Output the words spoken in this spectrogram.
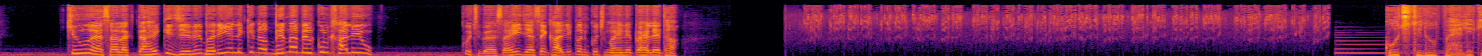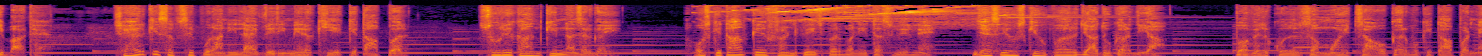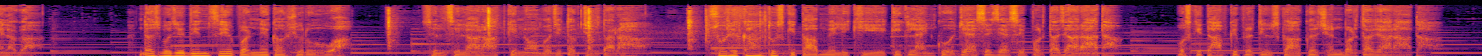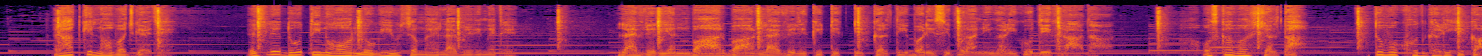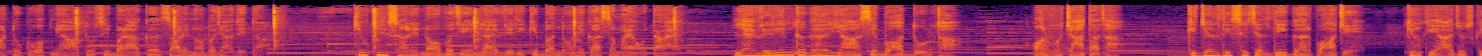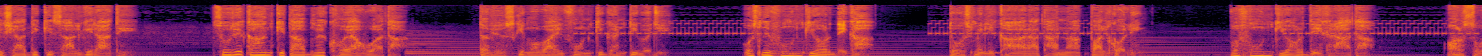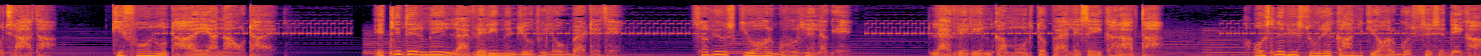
क्यों ऐसा लगता है कि जेबें भरी है, लेकिन अब भी मैं बिल्कुल खाली हूँ? कुछ वैसा ही जैसे खालीपन कुछ महीने पहले था। कुछ दिनों पहले की बात है। शहर की सबसे पुरानी लाइब्रेरी में रखी एक किताब पर सूर्यकांत की नज़र गई। उस किताब के फ्रंट पेज पर बनी तस्वीर ने जैसे उसके ऊपर जादू कर दिया। तो बिल्कुल सम्मोहित सा होकर वो किताब पढ़ने लगा। दस बजे दिन से पढ़ने का शुरू हुआ। सिलसिला रात के नौ बजे तक चलता रहा। सूर्यकांत उस किताब में लिखी एक एक लाइन को जैसे जैसे पढ़ता जा रहा था। उस किताब के प्रति उसका आकर्षण बढ़ता जा रहा था। रात के नौ बज गए थे। इसलिए दो तीन और लोग ही उस समय लाइब्रेरी में थे। लाइब्रेरियन बाहर बाहर लाइब्रेरी की टिक टिक करती बड़ी सी पुरानी घड़ी को देख रहा था। उसका बस चलता तो वो खुद घड़ी के कांटों को अपने हाथों से बढ़ाकर साढ़े नौ बजा देता। क्योंकि साढ़े नौ बजे लाइब्रेरी के बंद होने का समय होता है। लाइब्रेरियन का घर यहाँ से बहुत दूर था, और वो चाहता था कि जल्दी से जल्दी घर पहुँचे, क्योंकि आज उसकी शादी की सालगिरह थी। सूर्यकांत किताब में खोया हुआ था। तभी उसकी मोबाइल फ़ोन की घंटी बजी। उसने फ़ोन की ओर देखा तो उसमें लिखा आ रहा था, नागपाल कॉलिंग। वह फ़ोन की ओर देख रहा था और सोच रहा था कि फ़ोन उठाए या ना उठाए। इतनी देर में लाइब्रेरी में जो भी लोग बैठे थे, सभी उसकी ओर घूरने लगे। लाइब्रेरियन का मूड तो पहले से ही खराब था। उसने भी सूर्यकांत की ओर गुस्से से देखा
